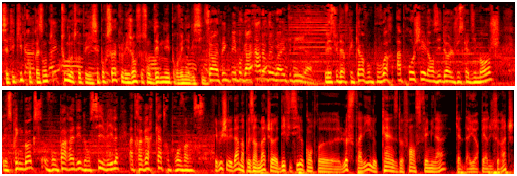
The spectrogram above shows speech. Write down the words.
Cette équipe représente tout notre pays. C'est pour ça que les gens se sont démenés pour venir ici. Les Sud-Africains vont pouvoir approcher leurs idoles jusqu'à dimanche. Les Springboks vont parader dans six villes à travers quatre provinces. Et puis chez les dames, après un match difficile contre l'Australie, le 15 de France féminin, qui a d'ailleurs perdu ce match,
